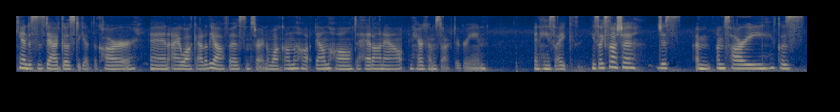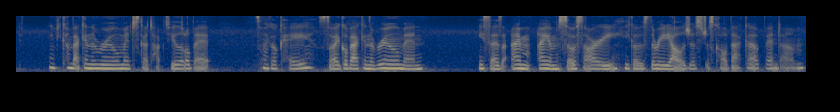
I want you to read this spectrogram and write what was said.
Candace's dad goes to get the car, and I walk out of the office. I'm starting to walk on the ha- down the hall to head on out, and here comes Dr. Green, and he's like, he's like, Sasha, just I'm I'm sorry. He goes, if you come back in the room, I just got to talk to you a little bit. So I'm like, okay. So I go back in the room, and he says, I'm I am so sorry. He goes, the radiologist just called back up, and um,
